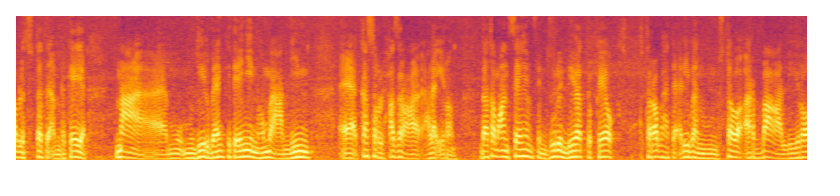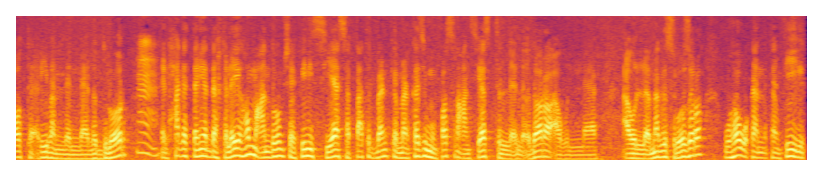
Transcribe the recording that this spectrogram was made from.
قبل السلطات الأمريكية مع مدير بنك تاني إن هم عاملين كسروا الحظر على إيران. ده طبعا ساهم في نزول الليرة التركية اقترابها تقريبا من مستوى 4 ليرات تقريبا للدولار. مم. الحاجة الثانية الداخلية هم عندهم شايفين السياسة بتاعت البنك المركزي منفصلة عن سياسة الإدارة أو أو مجلس الوزراء وهو كان كان في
